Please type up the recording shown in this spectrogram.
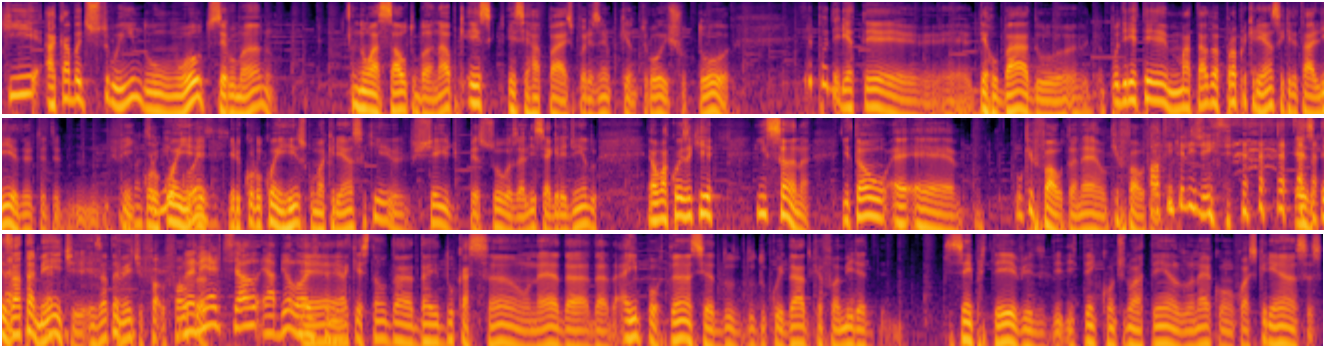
que acaba destruindo um outro ser humano num assalto banal. Porque esse, esse rapaz, por exemplo, que entrou e chutou, ele poderia ter é, derrubado, poderia ter matado a própria criança que ele está ali, enfim, colocou em, ele colocou em risco uma criança que cheio de pessoas ali se agredindo. É uma coisa que insana. Então, é, é o que falta, né? O que falta? Falta inteligência. Ex exatamente, exatamente. Falta, Não é nem artificial, é a biológica é, mesmo. A questão da, da educação, né? Da, da, a importância do, do, do cuidado que a família sempre teve e tem que continuar tendo né, com, com as crianças.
